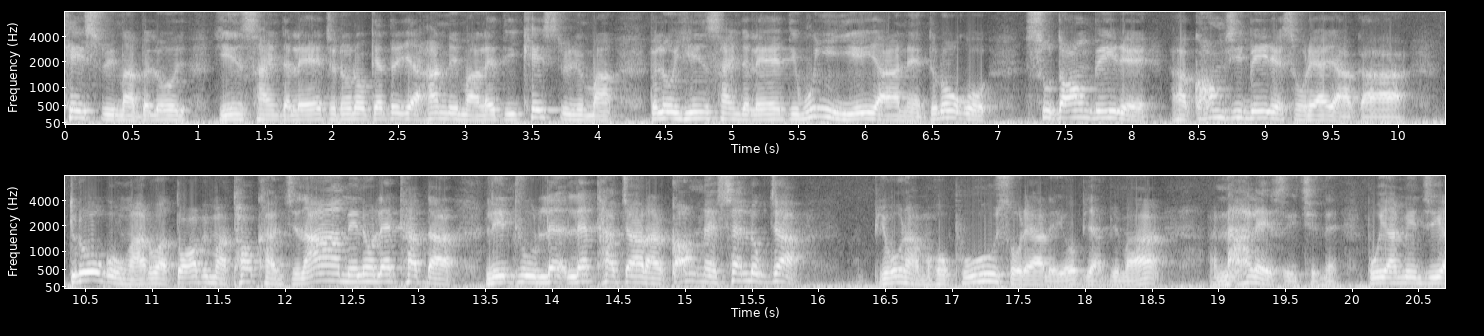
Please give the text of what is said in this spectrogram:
case တွေမှာဘယ်လိုရင်ဆိုင်တယ်လဲကျွန်တော်တို့ကက်တရဟန်တွေမှာလည်းဒီ case တွေမှာဘယ်လိုရင်ဆိုင်တယ်လဲဒီဝိညာဉ်ရေးရာနဲ့သူတို့ကိုဆူတောင်းပေးတယ်အာကောင်းချီးပေးတယ်ဆိုတဲ့အရာကသူတို့ကိုငါတို့ကတွားပြီးမှထောက်ခံချင်အာမင်းတို့လက်ထပ်တာလင်ထူလက်လက်ထပ်ကြတာကောင်းတယ်ဆက်လုပ်ကြပြောတာမဟုတ်ဘူးဆိုတဲ့အလေရောပြန်ပြီးမှနားလေစေချင်တယ်ပူရမင်းကြီးက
